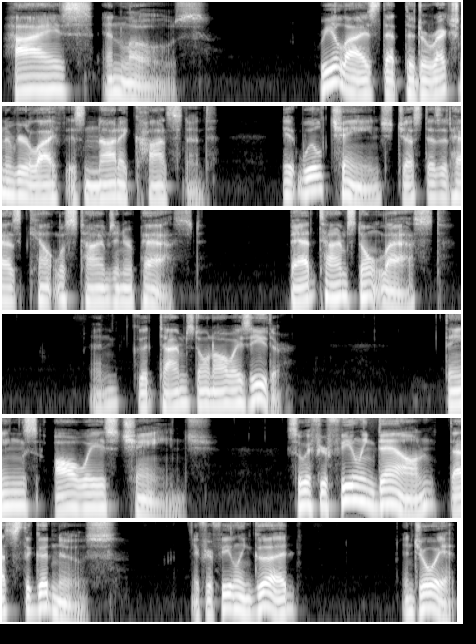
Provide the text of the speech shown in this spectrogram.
highs and lows. Realize that the direction of your life is not a constant. It will change just as it has countless times in your past. Bad times don't last, and good times don't always either. Things always change. So if you're feeling down, that's the good news. If you're feeling good, enjoy it.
